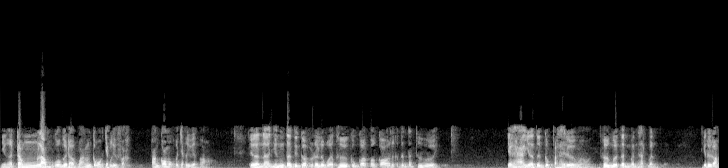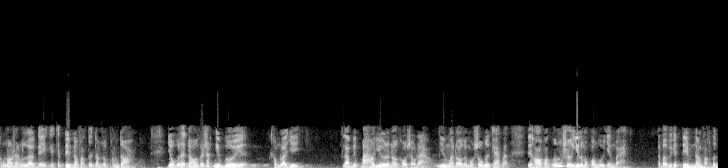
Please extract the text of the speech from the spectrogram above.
Nhưng ở trong lòng của người đó vẫn có một chất liệu phật, vẫn còn một cái chất liệu giác ngộ. Cho nên à, những tên tướng cướp đôi lúc thương cũng có còn có được cái tính đánh thương người chẳng hạn như là tướng cúc bạch hải đường đó, thương người tình mình hết mình cái điều đó cũng nói rằng là cái cái cái tiềm năng phật tính nó vẫn còn. Dầu có thể đối với rất nhiều người không là gì là biết bao nhiêu là nỗi khổ sầu đau. Nhưng mà đối với một số người khác đó thì họ vẫn ứng xử như là một con người nhân bản. Là bởi vì cái tiềm năng phật tính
